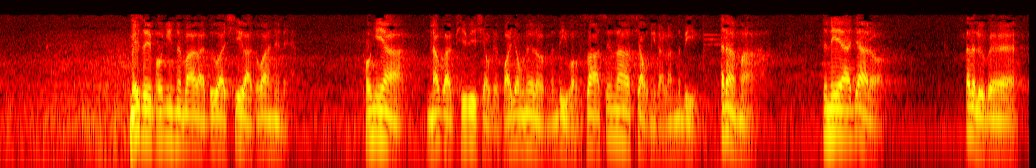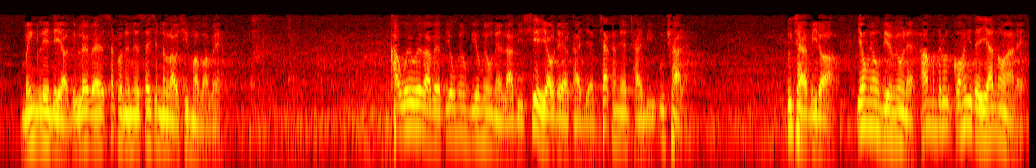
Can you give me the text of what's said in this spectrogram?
မိတ်ဆွေဘုန်းကြီးနှစ်ပါးကသူကရှေ့ကသွားနေတယ်ဘုန်းကြီးကနောက်ကဖြည်းဖြည်းလျှောက်တယ်ဘာကြောင့်လဲတော့မသိပါဘူးစာစဉ်းစားလျှောက်နေတာလားမသိဘူးအဲ့ဒါမှတနေရာကြတော့အဲ့ဒါလိုပဲမိန်းကလေးတယောက်သူလည်းပဲ18နှစ်18နှစ်လောက်ရှိမှာပါပဲခဝေးဝေးကပဲပြုံးပြုံးပြုံးပြုံးနဲ့လာပြီးရှေ့ရောက်တဲ့အခါကျဖြတ်ခနဲ့ထိုင်ပြီးဥချတယ်ဥချပြီးတော့ပြုံးပြုံးပြုံးပြုံးနဲ့ဟာမတို့ကောဟိတဲ့ရန်တော့ရတယ်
